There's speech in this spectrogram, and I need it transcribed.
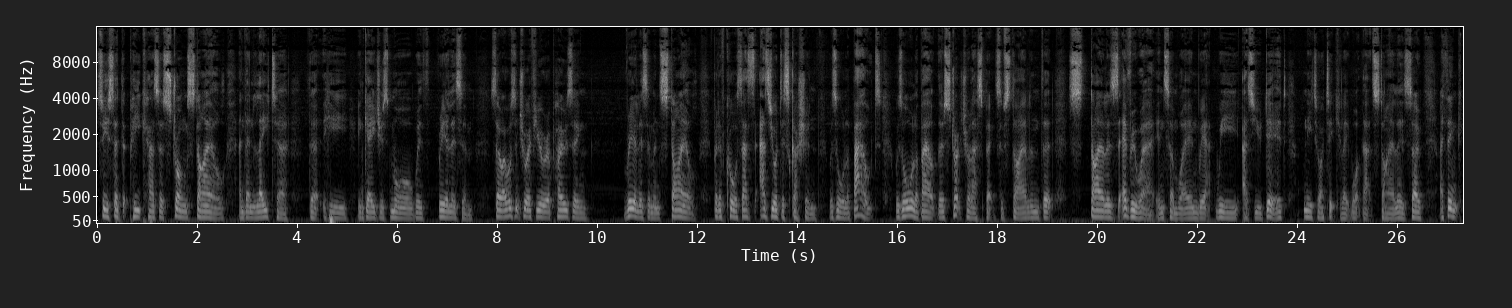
So you said that Peak has a strong style, and then later that he engages more with realism. So I wasn't sure if you were opposing realism and style. But of course as as your discussion was all about was all about the structural aspects of style and that style is everywhere in some way and we we as you did need to articulate what that style is. So i think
